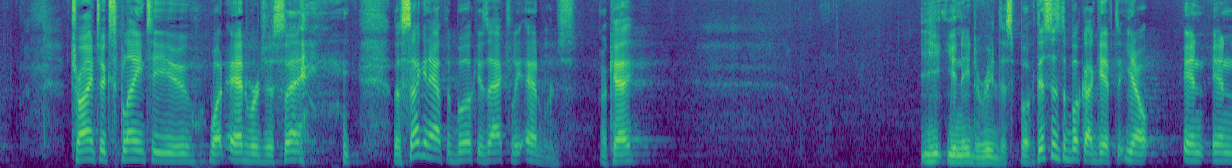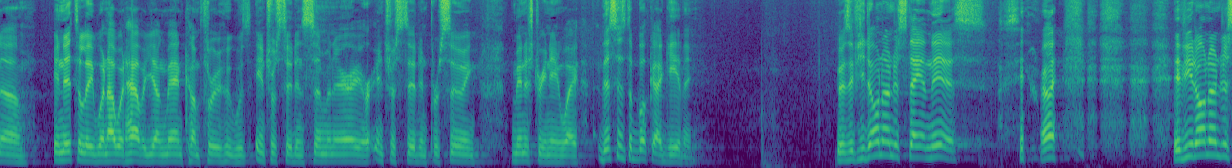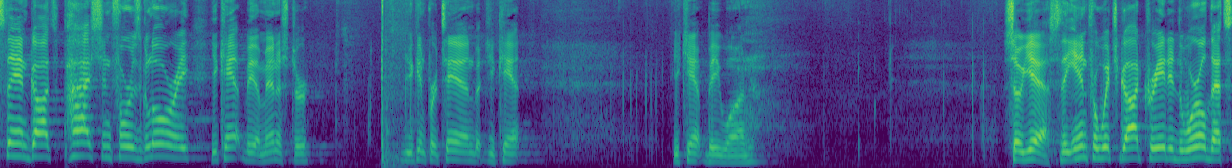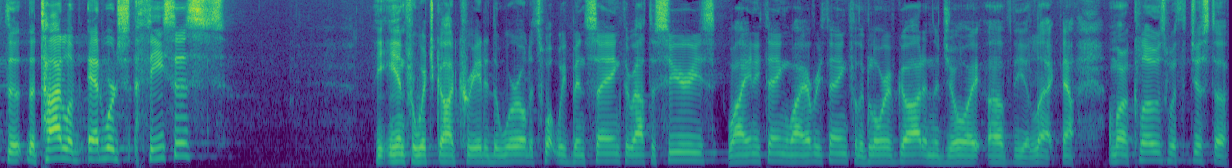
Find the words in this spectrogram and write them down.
trying to explain to you what Edwards is saying. the second half of the book is actually Edwards, okay? You, you, need to read this book. This is the book I give to, you know, in, in, uh, in Italy, when I would have a young man come through who was interested in seminary or interested in pursuing ministry in any way, this is the book I give him. Because if you don't understand this, right? If you don't understand God's passion for His glory, you can't be a minister. You can pretend, but you can't you can't be one. So, yes, the end for which God created the world, that's the, the title of Edwards' thesis. The end for which God created the world. It's what we've been saying throughout the series. Why anything, why everything, for the glory of God and the joy of the elect. Now, I'm going to close with just a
